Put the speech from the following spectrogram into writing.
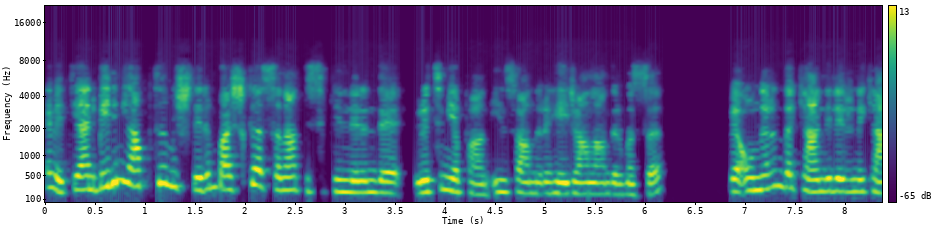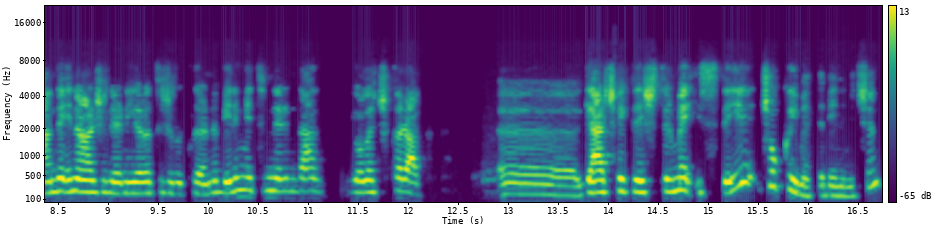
Evet yani benim yaptığım işlerin başka sanat disiplinlerinde üretim yapan insanları heyecanlandırması ve onların da kendilerini, kendi enerjilerini, yaratıcılıklarını benim metinlerimden yola çıkarak e, gerçekleştirme isteği çok kıymetli benim için.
